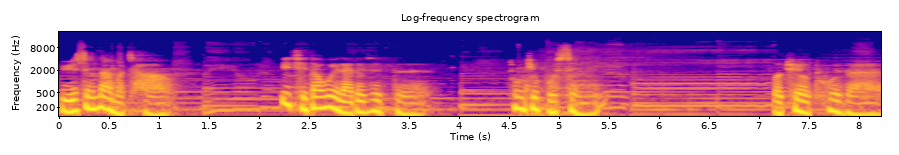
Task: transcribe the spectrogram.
余生那么长，一起到未来的日子，终究不是你，我却又突然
